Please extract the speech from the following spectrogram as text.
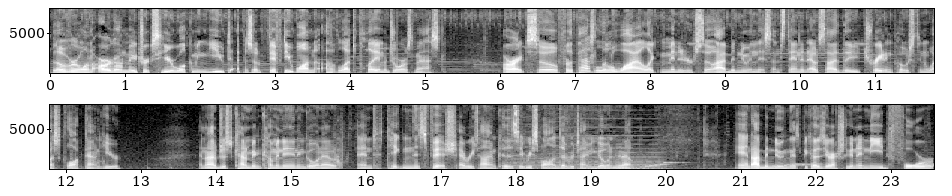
Hello everyone, Argon Matrix here, welcoming you to episode 51 of Let's Play Majora's Mask. Alright, so for the past little while, like minute or so, I've been doing this. I'm standing outside the trading post in West Clocktown here. And I've just kind of been coming in and going out and taking this fish every time, because it respawns every time you go in and out. And I've been doing this because you're actually going to need four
